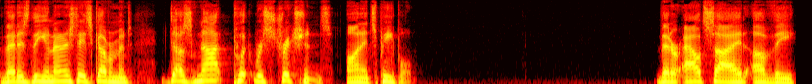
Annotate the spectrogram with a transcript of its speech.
that is the United States government, does not put restrictions on its people that are outside of the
